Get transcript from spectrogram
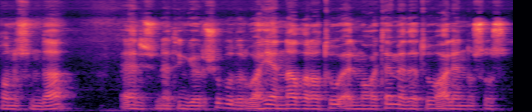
konusunda ehl sünnetin görüşü budur. Ve hiye nazratu el mu'temedetu alen nusus.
